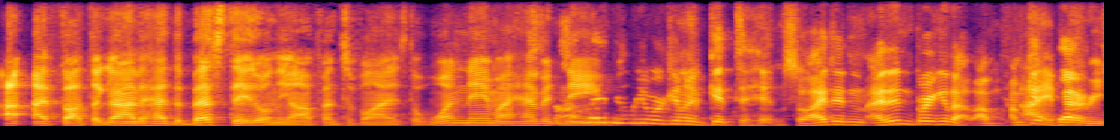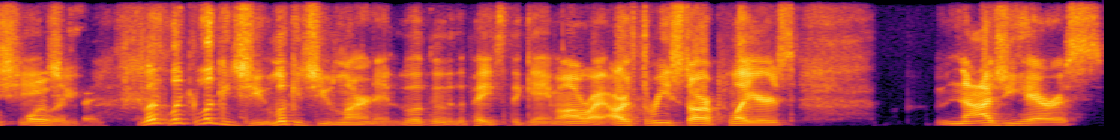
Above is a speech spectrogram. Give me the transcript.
I, I, thought the guy that had the best data on the offensive line is the one name I haven't named. Maybe we were going to get to him, so I didn't. I didn't bring it up. I'm, I'm getting I better. Appreciate you. Look, look, look at you. Look at you learning. Look at the pace of the game. All right, our three star players: Najee Harris,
